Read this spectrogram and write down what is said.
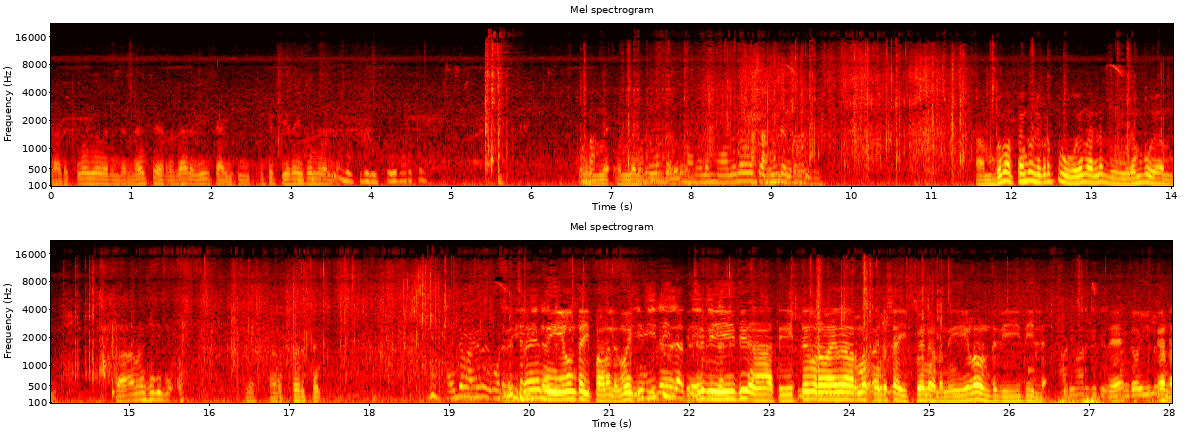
നടുക്ക് പൊങ്ങി വരുന്നുണ്ട് എല്ലാം ചെറുതാണ് ഈ സൈസ് ഇപ്പൊ കിട്ടിയ സൈസ് ഒന്നുമല്ല അമ്പ് മൊത്തം ഉള്ളിൽ കൂടെ പോയി നല്ല ദൂരം പോയി അമ്പ്. കാണാൻ ശരിക്കും. അടുത്തൊരുത്തൻ ഇത് ഇച്ചിരി നീളം ടൈപ്പാണല്ലോ നോക്കി ഇച്ചിരി വീതി ആ തീറ്റ കുറവായത് കാരണം അതിന്റെ ഷൈപ്പ് തന്നെ ഉണ്ട്. നീളമുണ്ട് വീതി ഇല്ല. വേണ്ട.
